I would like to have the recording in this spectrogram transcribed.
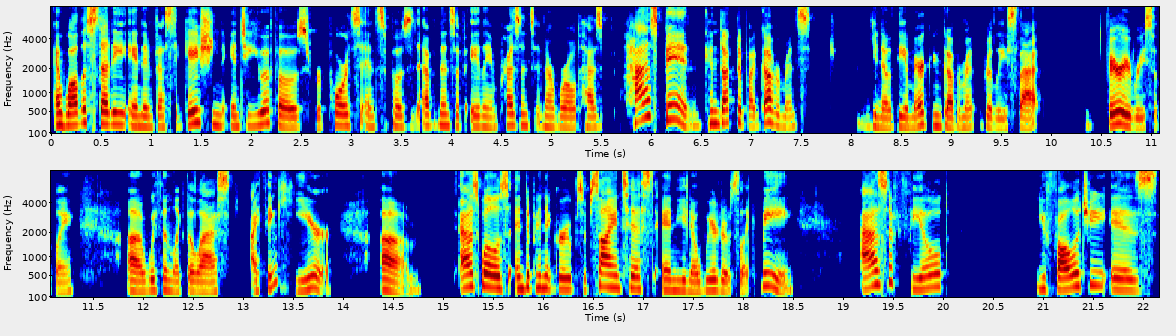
And while the study and investigation into UFOs, reports, and supposed evidence of alien presence in our world has has been conducted by governments, you know, the American government released that very recently, uh, within like the last, I think, year. Um, as well as independent groups of scientists and, you know, weirdos like me. As a field, ufology is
